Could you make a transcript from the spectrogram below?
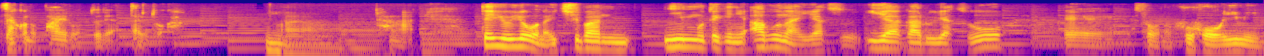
ザクのパイロットであったりとか、うん。ははい、っていうような一番任務的に危ないやつ嫌がるやつを、えーその不法移民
